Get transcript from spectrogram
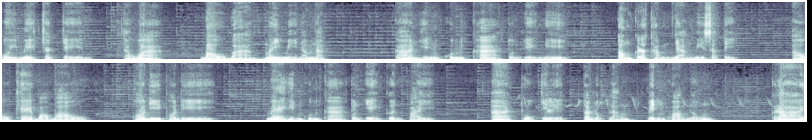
ปุยเมฆชัดเจนแต่ว่าเบาบางไม่มีน้ำหนัก การเห็นคุณค่าตนเองนี้ ต้องกระทำอย่างมีสติ เอาแค่เบาๆ พอดีพอดี แม้เห็นคุณค่าตนเองเกินไป อาจถูกกิเลสตลบหลังเป็นความหลง กลาย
